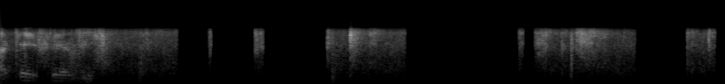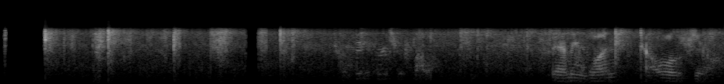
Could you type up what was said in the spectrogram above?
that case, Tammy. Sami one, Towel zero.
